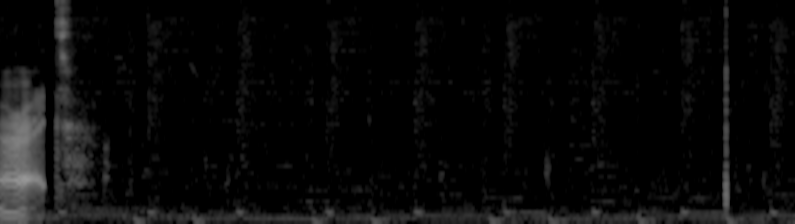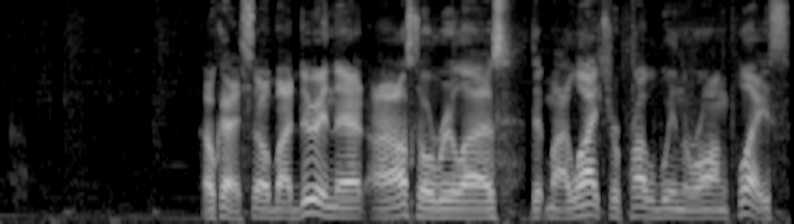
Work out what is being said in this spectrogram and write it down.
All right. Okay, so by doing that, I also realized that my lights are probably in the wrong place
